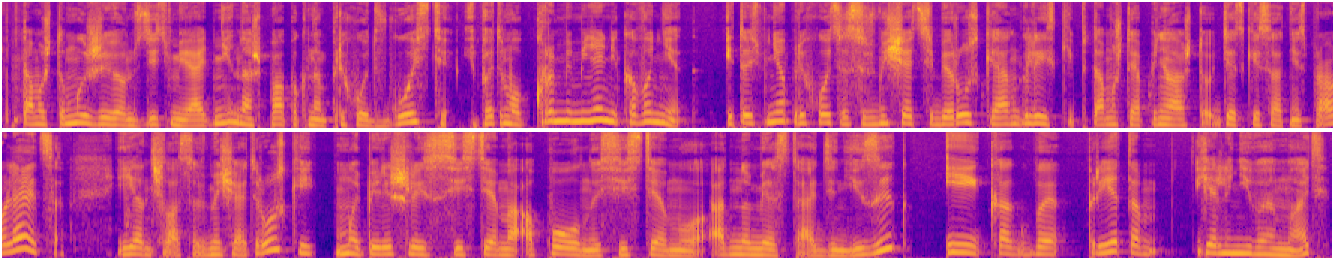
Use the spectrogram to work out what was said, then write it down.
Потому что мы живем с детьми одни, наш папа к нам приходит в гости, и поэтому кроме меня никого нет. И то есть мне приходится совмещать себе русский и английский, потому что я поняла, что детский сад не справляется, и я начала совмещать русский. Мы перешли с системы ОПОЛ на систему «одно место, один язык», и как бы при этом я ленивая мать,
